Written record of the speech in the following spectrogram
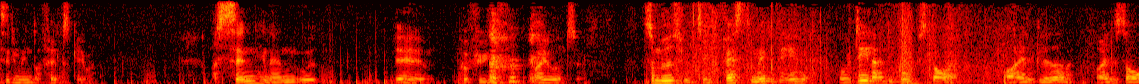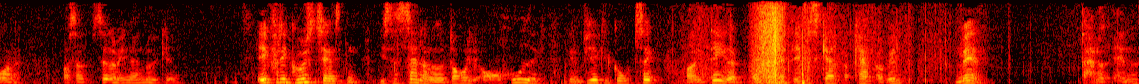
til de mindre fællesskaber. Og sende hinanden ud øh, på Fyn og i Odense. Så mødes vi til en fest midt i det hele, hvor vi deler alle de gode historier, og alle glæderne, og alle sorgerne, og så sætter vi hinanden ud igen. Ikke fordi gudstjenesten i sig selv er noget dårligt overhovedet ikke. Det er en virkelig god ting, og en del af, af det, vi skal og kan og vil. Men der er noget andet,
